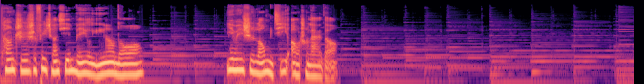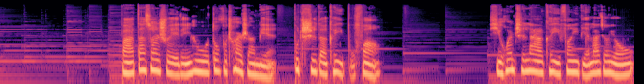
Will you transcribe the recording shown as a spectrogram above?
汤汁是非常鲜美有营养的哦，因为是老母鸡熬出来的。把大蒜水淋入豆腐串上面，不吃的可以不放。喜欢吃辣，可以放一点辣椒油。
